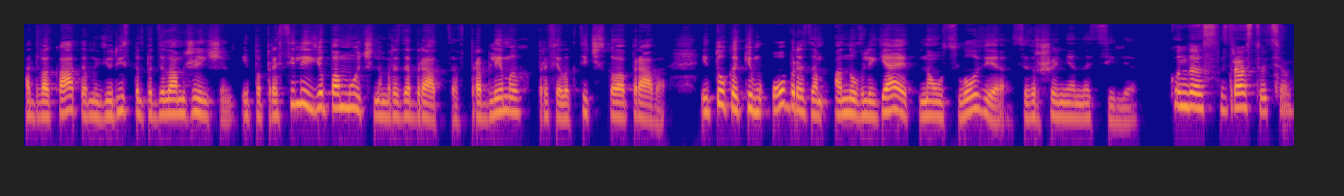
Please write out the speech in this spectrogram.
адвокатом и юристом по делам женщин, и попросили ее помочь нам разобраться в проблемах профилактического права и то, каким образом оно влияет на условия совершения насилия. Кундас, здравствуйте.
